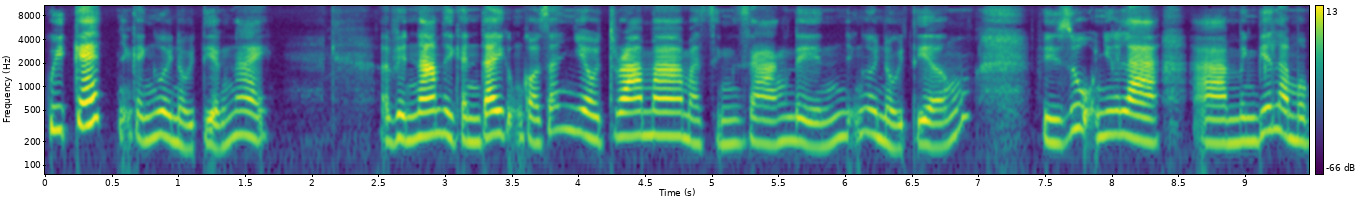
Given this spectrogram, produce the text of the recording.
quy kết những cái người nổi tiếng này ở Việt Nam thì gần đây cũng có rất nhiều drama mà dính dáng đến những người nổi tiếng. Ví dụ như là à, mình biết là một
